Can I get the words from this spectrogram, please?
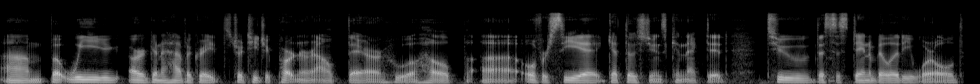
Um, but we are going to have a great strategic partner out there who will help uh, oversee it, get those students connected to the sustainability world,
